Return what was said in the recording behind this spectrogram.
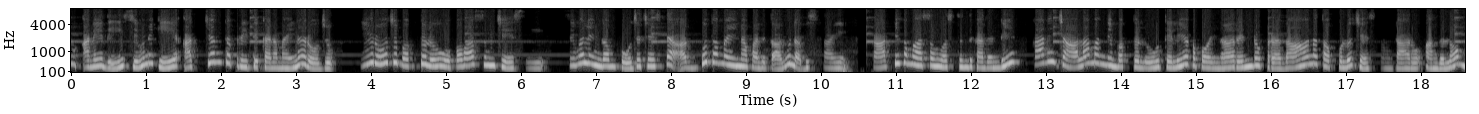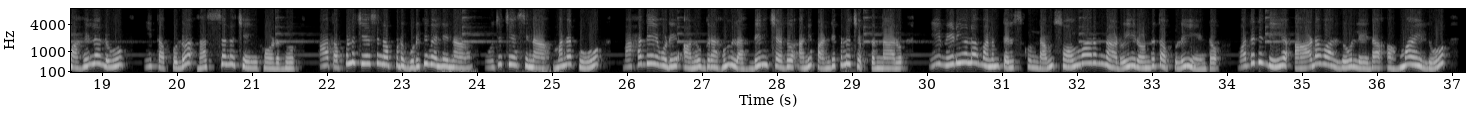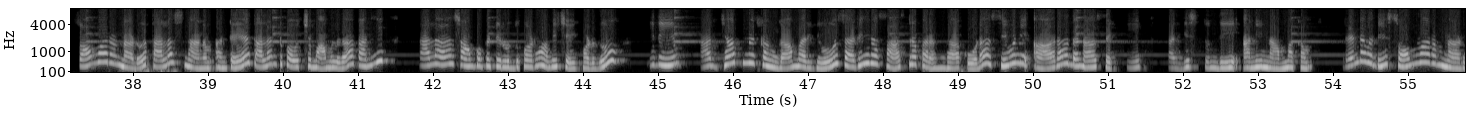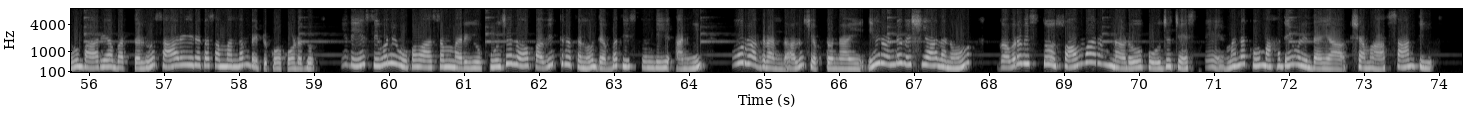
సోమవారం అనేది శివునికి అత్యంత ప్రీతికరమైన రోజు. ఈ రోజు భక్తులు ఉపవాసం చేసి శివలింగం పూజ చేస్తే అద్భుతమైన ఫలితాలు లభిస్తాయి. కార్తీక మాసం వస్తుంది కదండి. కానీ చాలా మంది భక్తులు తెలియకపోయినా రెండు ప్రధాన తప్పులు చేస్తుంటారు. అందులో మహిళలు ఈ తప్పులు అస్సలు చేయకూడదు. ఆ తప్పులు చేసినప్పుడు గుడికి వెళ్ళిన పూజ చేసిన మనకు మహాదేవుడి అనుగ్రహం లభించదు అని పండితులు చెప్తున్నారు. ఈ వీడియోలో మనం తెలుసుకుందాం సోమవారం నాడు ఈ రెండు తప్పులు ఏంటో. మొదటిది ఆడవాళ్ళు లేదా అమ్మాయిలు సోమవారం నాడు తల స్నానం అంటే తలంటుకోవచ్చు మామూలుగా కానీ తల షాంపు పెట్టి రుద్దుకోవడం అవి చేయకూడదు. ఇది ఆధ్యాత్మికంగా మరియు శరీర శాస్త్రపరంగా కూడా శివుని ఆరాధన శక్తి తగ్గిస్తుంది అని నమ్మకం. రెండవది సోమవారం నాడు భార్యాభర్తలు శారీరక సంబంధం పెట్టుకోకూడదు. ఇది శివుని ఉపవాసం మరియు పూజలో పవిత్రతను దెబ్బతీస్తుంది అని పూర్వ గ్రంథాలు చెప్తున్నాయి. ఈ రెండు విషయాలను గౌరవిస్తూ సోమవారం నాడు పూజ చేస్తే మనకు మహాదేవుని దయ క్షమ శాంతి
